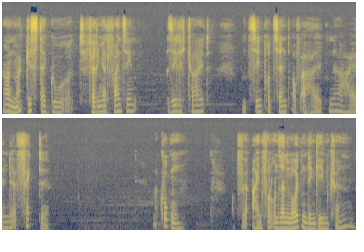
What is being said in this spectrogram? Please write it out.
Ah, ein Magistergurt. Verringert Feindseligkeit und 10% auf erhaltene heilende Effekte. Mal gucken, ob wir einen von unseren Leuten den geben können.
